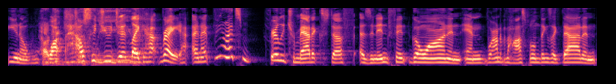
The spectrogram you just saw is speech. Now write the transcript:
you know, How why, could you how just could you just like how, right? And I, you know, I had some fairly traumatic stuff as an infant go on, and and wound up in the hospital and things like that, and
